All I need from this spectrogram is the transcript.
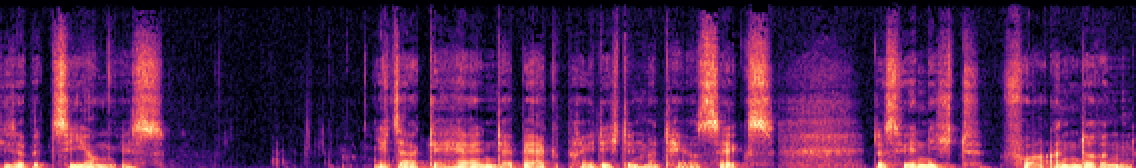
dieser Beziehung ist. Jetzt sagt der Herr in der Bergpredigt in Matthäus 6, dass wir nicht vor anderen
